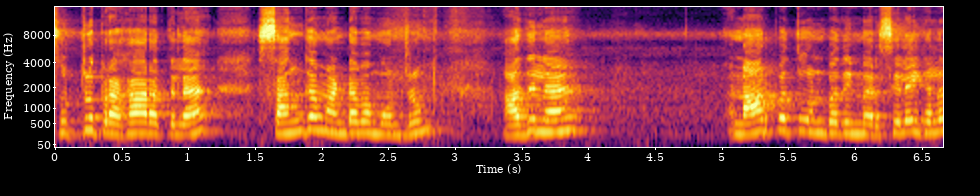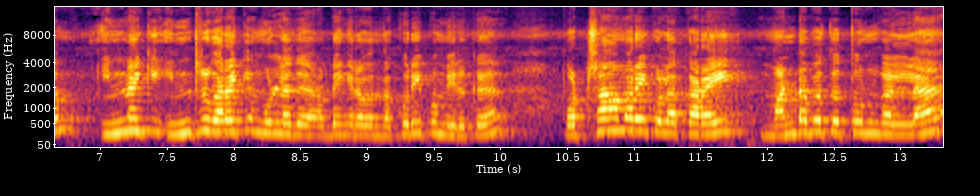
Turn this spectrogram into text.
சுற்று பிரகாரத்தில் சங்க மண்டபம் ஒன்றும். அதில் நாற்பத்தி ஒன்பதின்மர் சிலைகளும் இன்னைக்கு இன்று வரைக்கும் உள்ளது அப்படிங்கிற அந்த குறிப்பும் இருக்குது பொற்றாமரை குளக்கரை மண்டபத்து தூண்களில்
